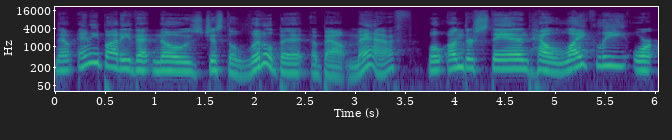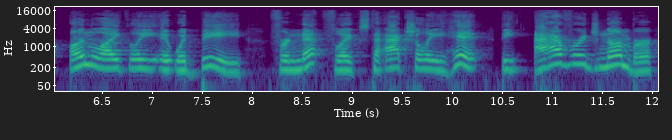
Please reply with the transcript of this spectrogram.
Now, anybody that knows just a little bit about math will understand how likely or unlikely it would be for Netflix to actually hit the average number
